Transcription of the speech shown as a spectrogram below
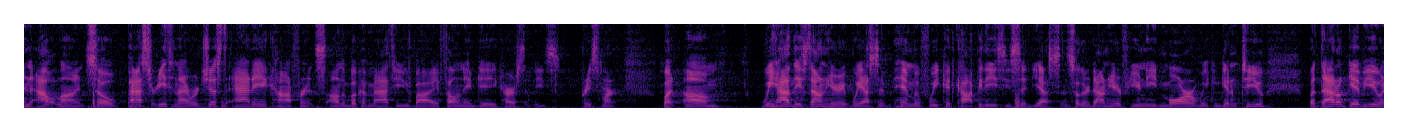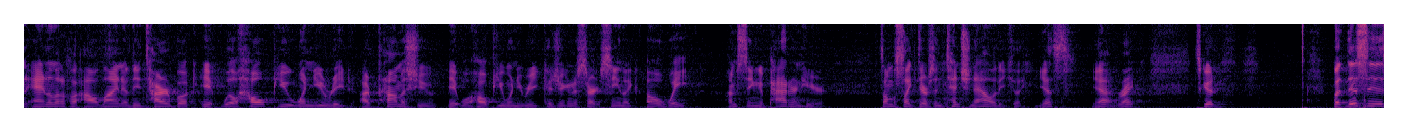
an outline, so Pastor Ethan and I were just at a conference on the book of Matthew by a fellow named D.A. Carson. He's pretty smart. But um, we have these down here. We asked him if we could copy these. He said yes. And so they're down here. If you need more, we can get them to you. But that'll give you an analytical outline of the entire book. It will help you when you read. I promise you, it will help you when you read because you're going to start seeing, like, oh, wait, I'm seeing a pattern here. It's almost like there's intentionality. You're like, yes, yeah, right. It's good. But this is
